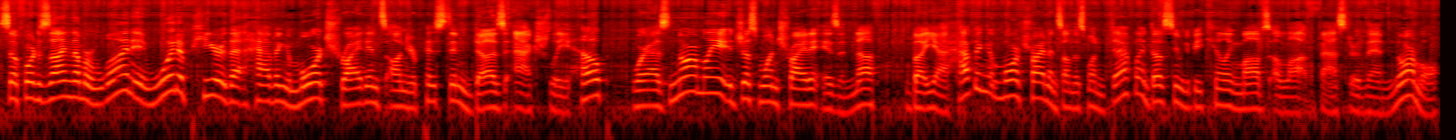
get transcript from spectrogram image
So for design number one, it would appear that having more tridents on your piston does actually help. Whereas normally just one trident is enough. But yeah, having more tridents on this one definitely does seem to be killing mobs a lot faster than normal.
